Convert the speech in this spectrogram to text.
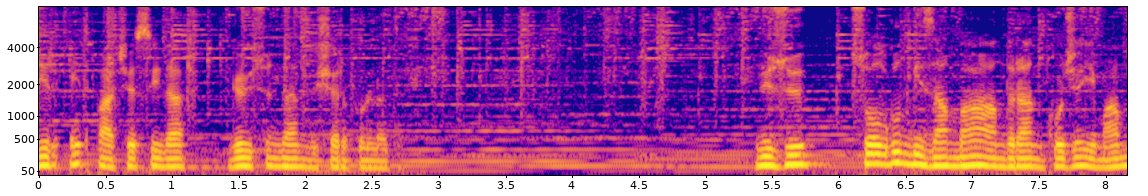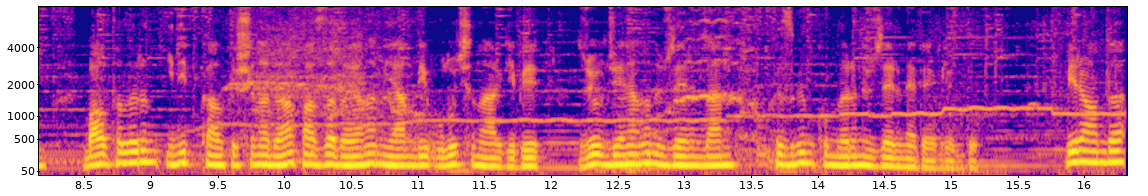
bir et parçasıyla göğsünden dışarı fırladı. Yüzü solgun bir zambağa andıran koca imam, baltaların inip kalkışına daha fazla dayanamayan bir ulu çınar gibi Zülcenah'ın üzerinden kızgın kumların üzerine devrildi. Bir anda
